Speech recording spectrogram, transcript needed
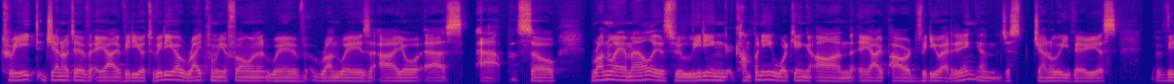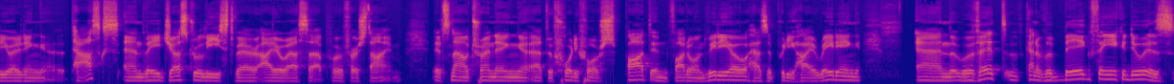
create generative AI video to video right from your phone with Runway's iOS app. So, Runway ML is the leading company working on AI powered video editing and just generally various video editing uh, tasks, and they just released their iOS app for the first time. It's now trending at the 44th spot in photo and video, has a pretty high rating. And with it, kind of a big thing you could do is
